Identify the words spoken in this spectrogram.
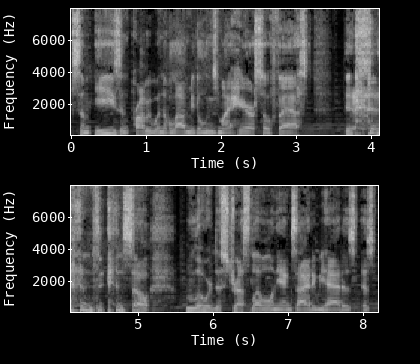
some ease and probably wouldn't have allowed me to lose my hair so fast. and, and so lowered the stress level and the anxiety we had as, as,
